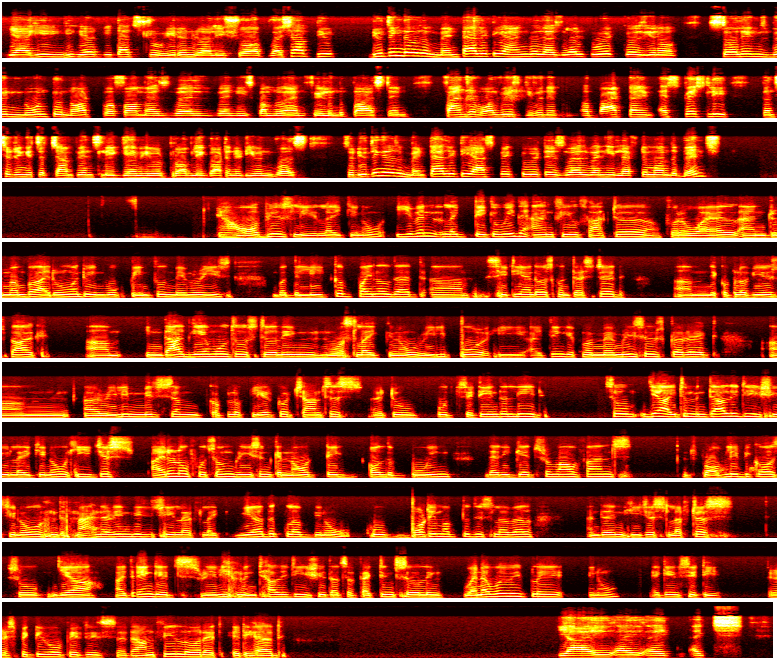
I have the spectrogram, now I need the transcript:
Yeah, he, he that's true. He didn't really show up. Vaishak, do you do you think there was a mentality angle as well to it? Because you know Sterling's been known to not perform as well when he's come to Anfield in the past, and fans have always given him a bad time, especially considering it's a Champions League game. He would probably gotten it even worse. So, do you think there was a mentality aspect to it as well when he left him on the bench? Yeah, obviously, like you know, even like take away the Anfield factor for a while, and remember, I don't want to invoke painful memories, but the League Cup final that um, City and us contested um, a couple of years back, um, in that game also Sterling was like you know really poor. He, I think, if my memory serves correct, um, uh, really missed some couple of clear-cut chances uh, to put City in the lead so yeah it's a mentality issue. Like you know he just i don't know for some reason cannot take all the booing that he gets from our fans. It's probably because you know the manner in which he left. Like we are the club you know who brought him up to this level and then he just left us. So yeah i think it's really a mentality issue that's affecting sterling whenever we play you know against city irrespective of it is at anfield or at etihad yeah, I, I, I, I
